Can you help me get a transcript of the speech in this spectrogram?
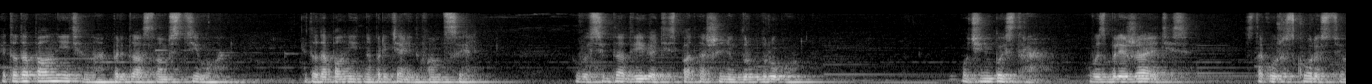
Это дополнительно придаст вам стимула. Это дополнительно притянет к вам цель. Вы всегда двигаетесь по отношению к друг другу очень быстро. Вы сближаетесь с такой же скоростью,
